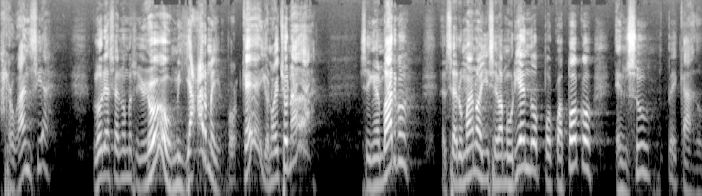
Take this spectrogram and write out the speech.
arrogancia. Gloria sea el nombre del Señor. Yo, humillarme, ¿por qué? Yo no he hecho nada. Sin embargo, el ser humano allí se va muriendo poco a poco en su pecado.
